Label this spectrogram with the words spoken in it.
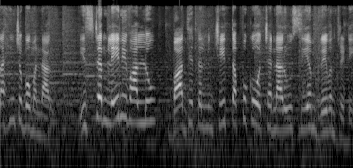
సహించబోమన్నారు. ఇష్టం లేని వాళ్ళు బాధ్యతల నుంచి తప్పుకోవచ్చన్నారు CM Revanth Reddy.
